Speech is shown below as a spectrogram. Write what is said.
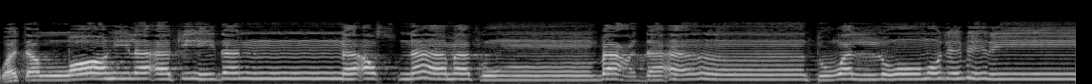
وتالله لاكيدن اصنامكم بعد ان تولوا مدبرين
